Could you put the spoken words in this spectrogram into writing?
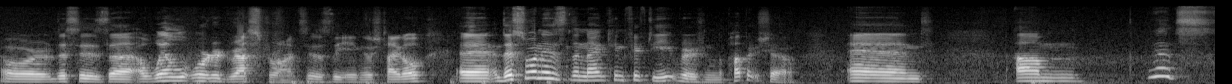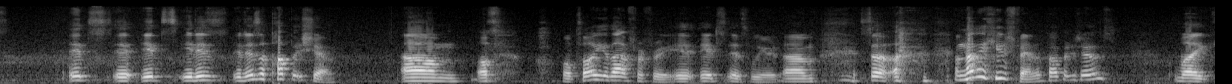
or this is uh, a well-ordered restaurant is the English title, and this one is the 1958 version, the puppet show, and um, it's it's it, it's it is it is a puppet show. Um, I'll I'll tell you that for free. It, it's it's weird. Um, so I'm not a huge fan of puppet shows. Like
